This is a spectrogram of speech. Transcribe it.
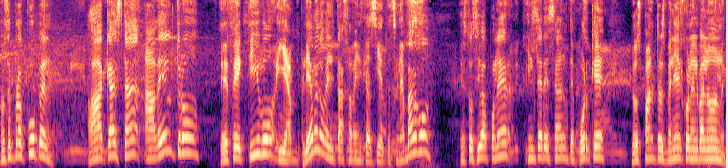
no se preocupen. Acá está, adentro, efectivo y ampliaba la ventaja 27. Sin embargo, esto se iba a poner interesante porque los Panthers venían con el balón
